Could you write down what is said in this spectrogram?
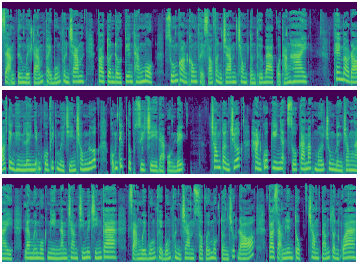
giảm từ 18,4% vào tuần đầu tiên tháng 1 xuống còn 0,6% trong tuần thứ ba của tháng 2. Thêm vào đó, tình hình lây nhiễm COVID-19 trong nước cũng tiếp tục duy trì đà ổn định. Trong tuần trước, Hàn Quốc ghi nhận số ca mắc mới trung bình trong ngày là 11.599 ca, giảm 14,4% so với một tuần trước đó và giảm liên tục trong 8 tuần qua.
